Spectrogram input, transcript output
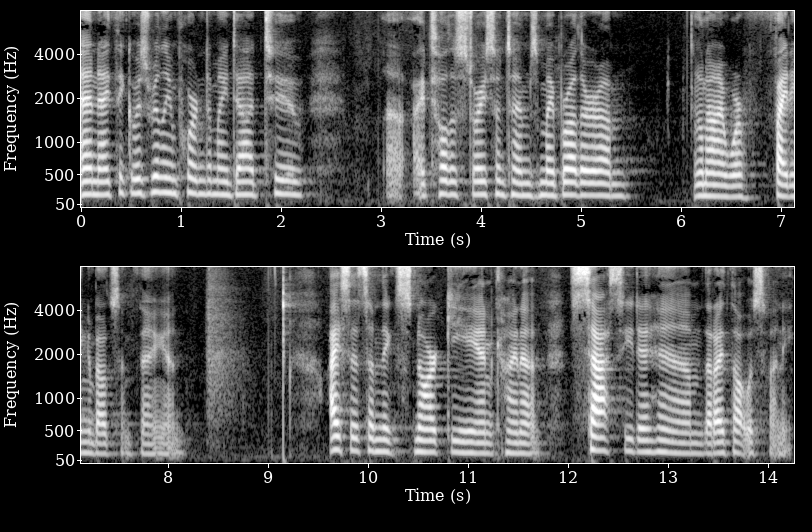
And I think it was really important to my dad too uh, I tell the story sometimes. My brother um, and I were fighting about something, and I said something snarky and kind of sassy to him that I thought was funny.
